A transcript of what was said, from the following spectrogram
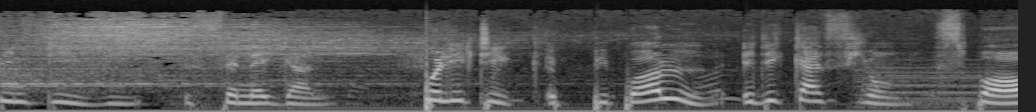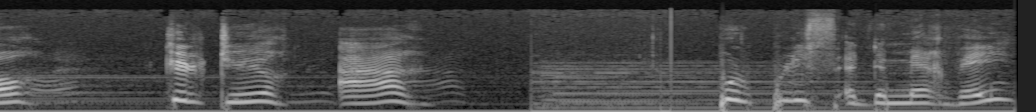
Cintivi Sénégal. Politique, people, éducation, sport, culture, art. Pour plus de merveilles,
